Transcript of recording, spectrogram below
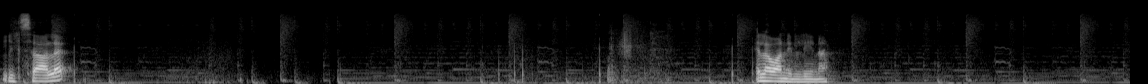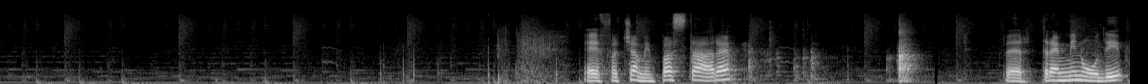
Il sale e la vanillina. E facciamo impastare per 3 minuti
